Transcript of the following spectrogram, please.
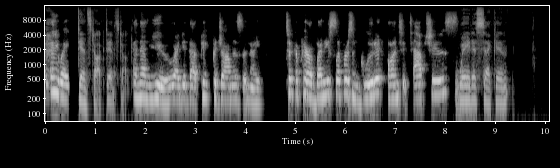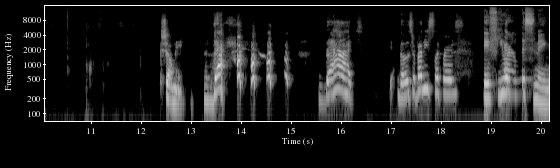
Oh, anyway, dance talk, dance talk. And then you, I did that pink pajamas, and I took a pair of bunny slippers and glued it onto tap shoes. Wait a second. Show me that. that. Those are bunny slippers. If you are listening,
